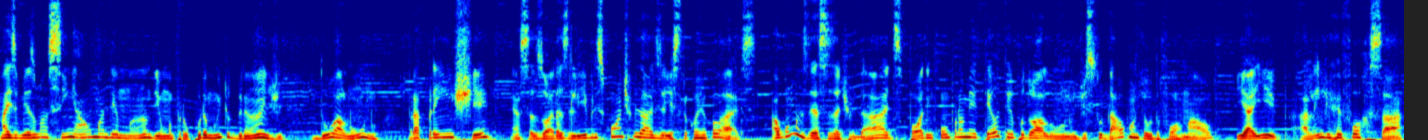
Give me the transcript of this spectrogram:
Mas mesmo assim há uma demanda e uma procura muito grande do aluno para preencher essas horas livres com atividades extracurriculares. Algumas dessas atividades podem comprometer o tempo do aluno de estudar o conteúdo formal, e aí, além de reforçar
